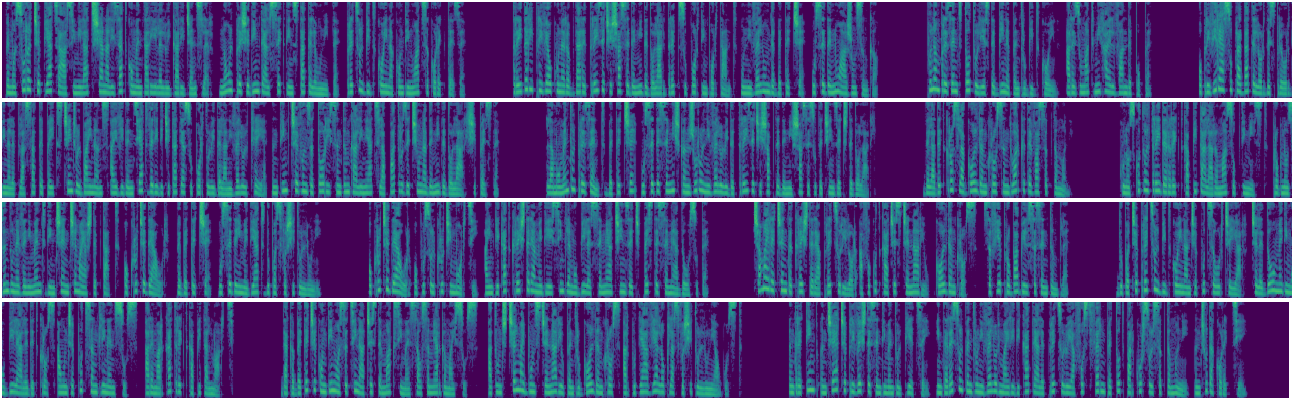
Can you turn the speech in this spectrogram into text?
Pe măsură ce piața a asimilat și analizat comentariile lui Gary Gensler, noul președinte al SEC din Statele Unite, prețul Bitcoin a continuat să corecteze. Traderii priveau cu nerăbdare 36.000 de dolari drept suport important, un nivel unde BTC, USD nu a ajuns încă. Până în prezent totul este bine pentru Bitcoin, a rezumat Mihail Van de Pope. O privire asupra datelor despre ordinele plasate pe exchange-ul Binance a evidențiat veridicitatea suportului de la nivelul cheie, în timp ce vânzătorii sunt încă aliniați la 41.000 de dolari și peste. La momentul prezent, BTC USD se mișcă în jurul nivelului de 37.650 de dolari. De la Dead Cross la Golden Cross în doar câteva săptămâni. Cunoscutul trader Rect Capital a rămas optimist, prognozând un eveniment din ce în ce mai așteptat, o cruce de aur, pe BTC, USD imediat după sfârșitul lunii. O cruce de aur, opusul crucii morții, a implicat creșterea mediei simple mobile SMA 50 peste SMA 200. Cea mai recentă creștere a prețurilor a făcut ca acest scenariu, Golden Cross, să fie probabil să se întâmple. După ce prețul Bitcoin a început să urce iar, cele două medii mobile ale Dead Cross au început să încline în sus, a remarcat Rect Capital marți. Dacă BTC continuă să țină aceste maxime sau să meargă mai sus, atunci cel mai bun scenariu pentru Golden Cross ar putea avea loc la sfârșitul lunii august. Între timp, în ceea ce privește sentimentul pieței, interesul pentru niveluri mai ridicate ale prețului a fost ferm pe tot parcursul săptămânii, în ciuda corecției.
